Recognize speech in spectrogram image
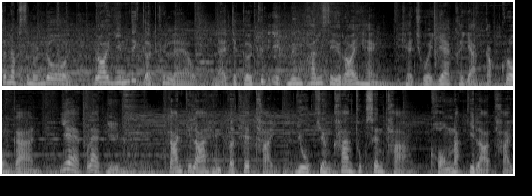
สนับสนุนโดย รอยยิ้มได้เกิดขึ้นแล้ว และจะเกิดขึ้นอีก 1,400 แห่ง แค่ช่วยแยกขยะกับโครงการ แยกแลกยิ้ม การกีฬาแห่งประเทศไทย อยู่เคียงข้างทุกเส้นทางของนักกีฬาไทย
